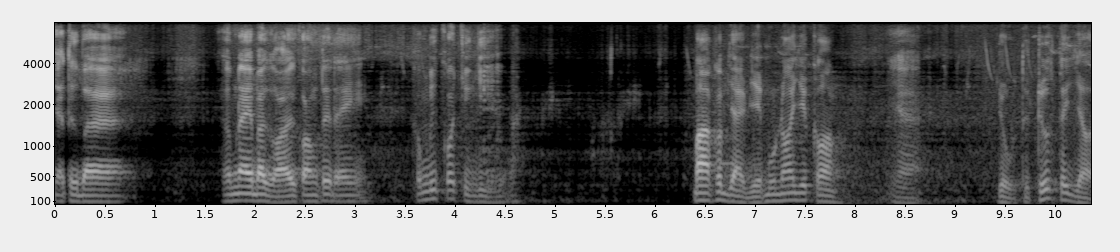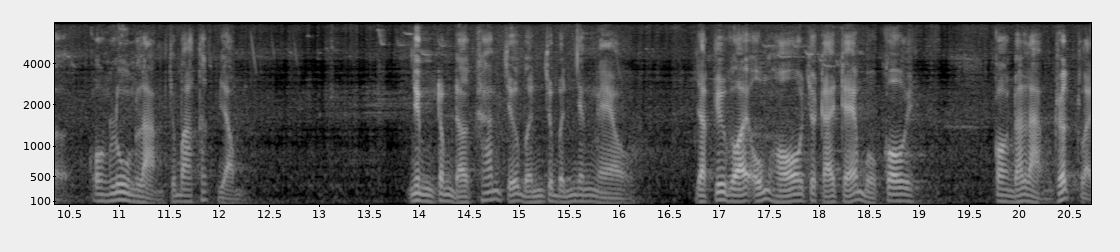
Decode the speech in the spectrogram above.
Dạ thưa ba Hôm nay ba gọi con tới đây Không biết có chuyện gì không ba Ba có vài việc muốn nói với con Dạ dù từ trước tới giờ con luôn làm cho ba thất vọng. Nhưng trong đợt khám chữa bệnh cho bệnh nhân nghèo và kêu gọi ủng hộ cho trại trẻ mồ côi, con đã làm rất là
